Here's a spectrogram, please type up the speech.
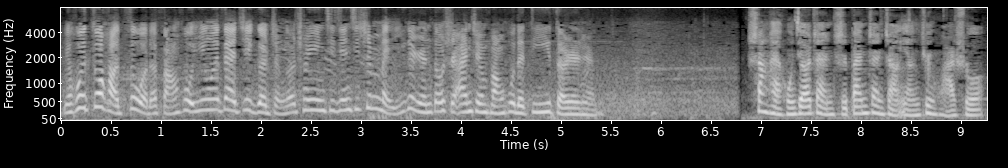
也会做好自我的防护，因为在这个整个春运期间，其实每一个人都是安全防护的第一责任人。上海虹桥站值班站长杨俊华说。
